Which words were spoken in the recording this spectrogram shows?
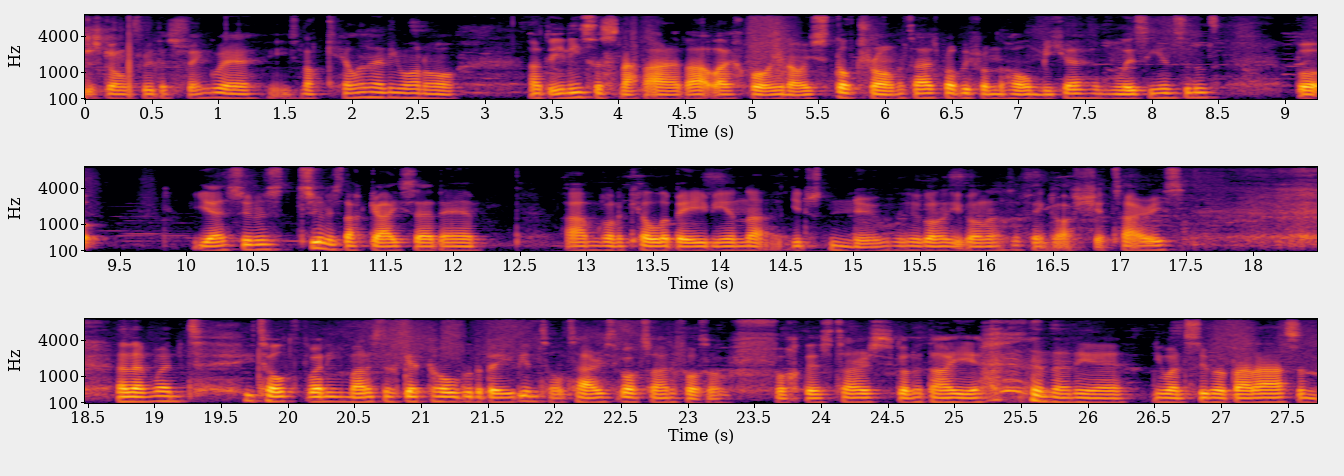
is going through this thing where he's not killing anyone or he needs to snap out of that. Like, but you know, he's still traumatized probably from the whole Mika and Lizzie incident. But yeah, as soon as, as soon as that guy said, um, I'm gonna kill the baby and that. You just knew. You're gonna you're gonna have to think oh shit Tyrese. And then when he told when he managed to get hold of the baby and told Tyrese to go outside I thought oh fuck this Tyrese is gonna die here. And then he uh, he went super badass and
